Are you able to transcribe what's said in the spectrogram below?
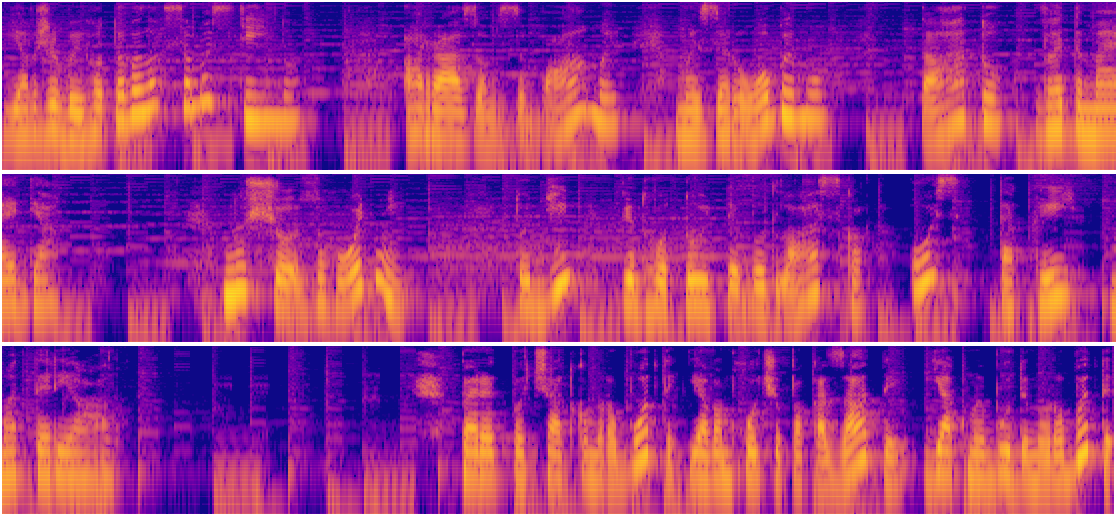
я вже виготовила самостійно. А разом з вами ми зробимо тато ведмедя. Ну що, згодні? Тоді підготуйте, будь ласка, ось такий матеріал. Перед початком роботи я вам хочу показати, як ми будемо робити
